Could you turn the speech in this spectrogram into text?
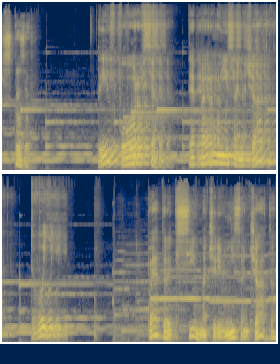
і сказав. Ти впорався. Тепер мої санчата твої. Петрик сів на чарівні санчата,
